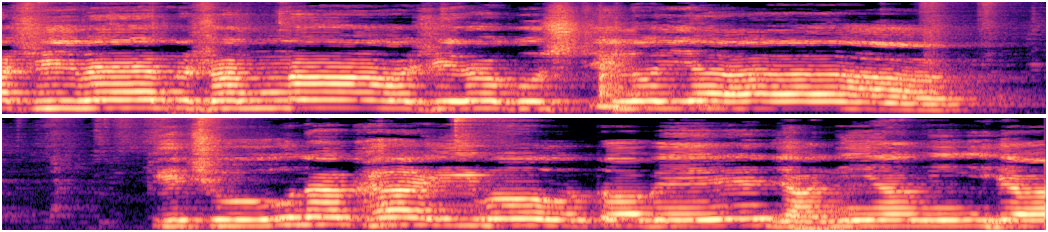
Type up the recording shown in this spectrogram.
আসিবেন সন্ন্যাসীর গোষ্ঠী লইয়া কিছু না খাইব তবে জানি আমি ইহা।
